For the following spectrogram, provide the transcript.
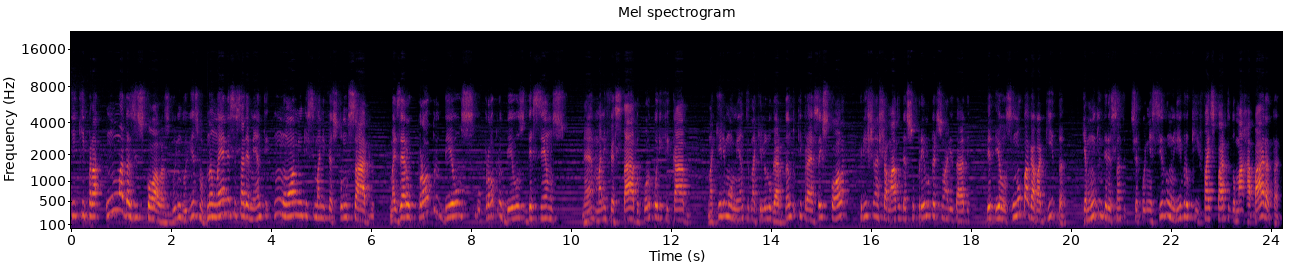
e que para uma das escolas do hinduísmo não é necessariamente um homem que se manifestou um sábio, mas era o próprio Deus, o próprio Deus descenso, né, manifestado, corporificado naquele momento, naquele lugar. Tanto que para essa escola, Krishna é chamado de suprema personalidade de Deus. No Bhagavad Gita, que é muito interessante de ser conhecido, um livro que faz parte do Mahabharata,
